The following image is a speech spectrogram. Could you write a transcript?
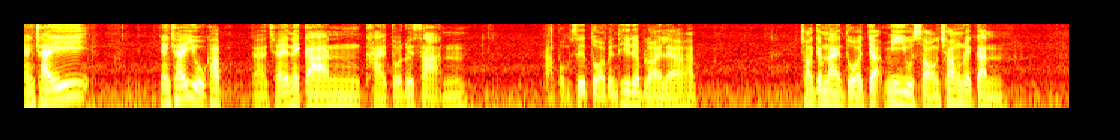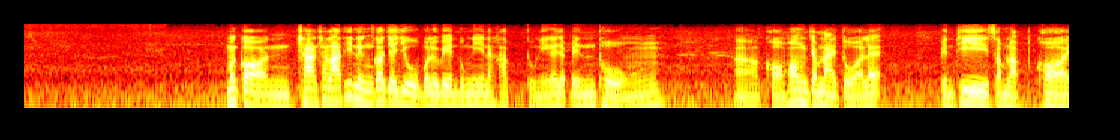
ยังใช้ยังใช้อยู่ครับใช้ในการขายตั๋วโดยสารผมซื้อตั๋วเป็นที่เรียบร้อยแล้วครับ ช่องจำหน่ายตั๋วจะมีอยู่ 2 ช่องด้วยกัน เมื่อก่อนชานชาลาที่หนึ่งก็จะอยู่บริเวณตรงนี้นะครับ ตรงนี้ก็จะเป็นโถงอของห้องจำหน่ายตั๋วและเป็นที่สำหรับคอย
